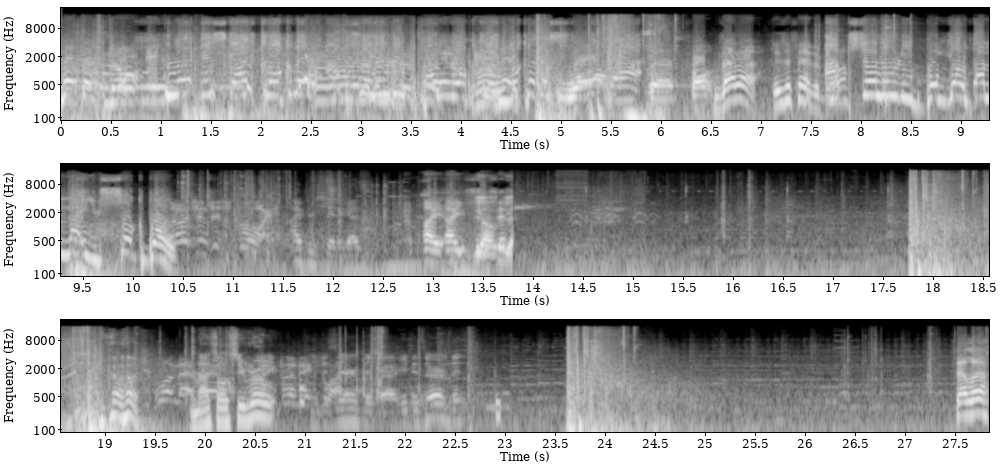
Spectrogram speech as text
Let this guy cook me. Absolutely bum him. Look at the state of that. The fuck? Vela, do us a favor, bro. Absolutely bum. Yo, damn that, you suck, bro. Search destroy. I appreciate it, guys. I, I, Yo, silly- Won And that's all round. she wrote. for the next He deserved it, bro. He deserved it. Stella,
